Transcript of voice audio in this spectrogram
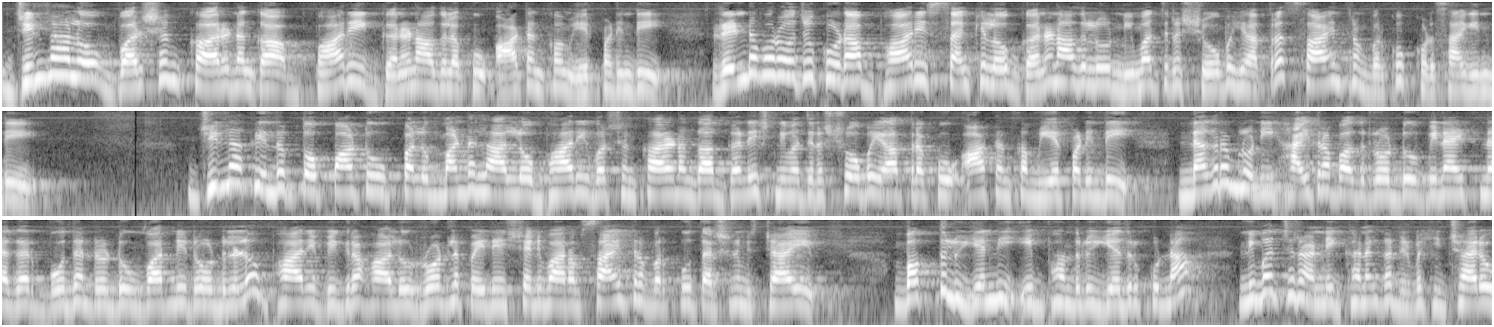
జిల్లాలో వర్షం కారణంగా భారీ గణనాదులకు ఆటంకం ఏర్పడింది. రెండవ రోజు కూడా భారీ సంఖ్యలో గణనాదులు నిమజ్జన శోభయాత్ర సాయంత్రం వరకు కొనసాగింది. జిల్లా కేంద్రంతో పాటు పలు మండలాల్లో భారీ వర్షం కారణంగా గణేష్ నిమజ్జన శోభయాత్రకు ఆటంకం ఏర్పడింది. నగరంలోని హైదరాబాద్ రోడ్డు వినాయక్ నగర్ బోధన్ రోడ్డు వర్ని రోడ్డులలో భారీ విగ్రహాలు రోడ్లపైనే శనివారం సాయంత్రం వరకు దర్శనమిచ్చాయి. భక్తులు ఎన్ని ఇబ్బందులు ఎదుర్కొన్నా నిమజ్జనాన్ని ఘనంగా నిర్వహించారు.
